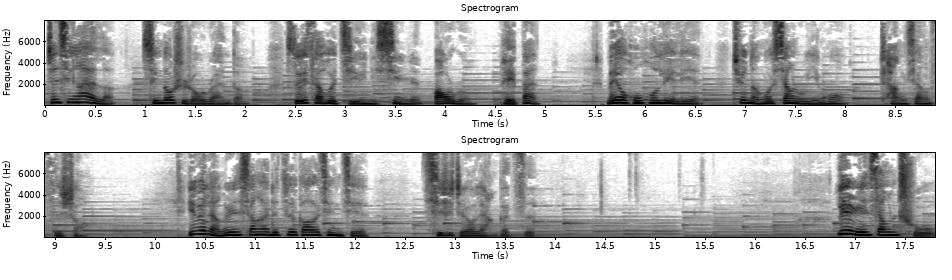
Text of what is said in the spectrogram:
真心爱了，心都是柔软的，所以才会给予你信任、包容、陪伴，没有轰轰烈烈，却能够相濡以沫、长相厮守。因为两个人相爱的最高境界，其实只有两个字。恋人相处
